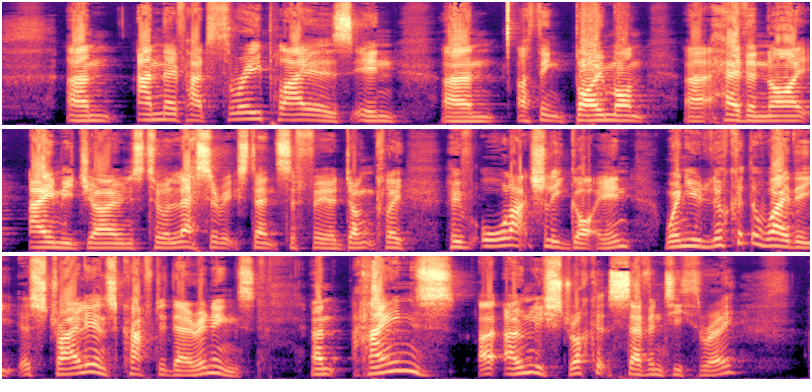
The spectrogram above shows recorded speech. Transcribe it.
Um, and they've had three players in, um, I think, Beaumont, uh, Heather Knight, Amy Jones, to a lesser extent, Sophia Dunkley, who've all actually got in. When you look at the way the Australians crafted their innings, um, Haynes uh, only struck at 73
